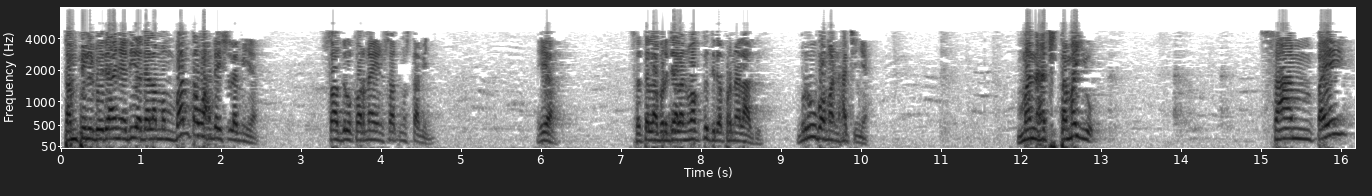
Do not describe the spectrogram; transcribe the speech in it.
Tampil bedanya dia dalam membantah wahda Islamiyah. Sadul Qarnain, Sad Mustamin. Iya. Setelah berjalan waktu tidak pernah lagi. Berubah manhajnya. Manhaj tamayu. Sampai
